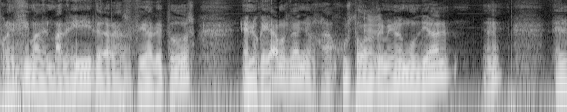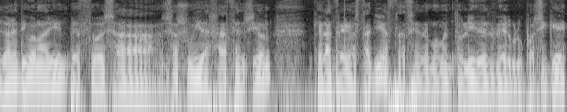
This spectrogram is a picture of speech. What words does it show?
por encima del Madrid, de la Real Sociedad, de todos, en lo que llevamos de años, justo cuando terminó el Mundial, ¿eh? el Atlético de Madrid empezó esa, subida, esa ascensión que la ha traído hasta aquí, hasta ser de momento líder del grupo. Así que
